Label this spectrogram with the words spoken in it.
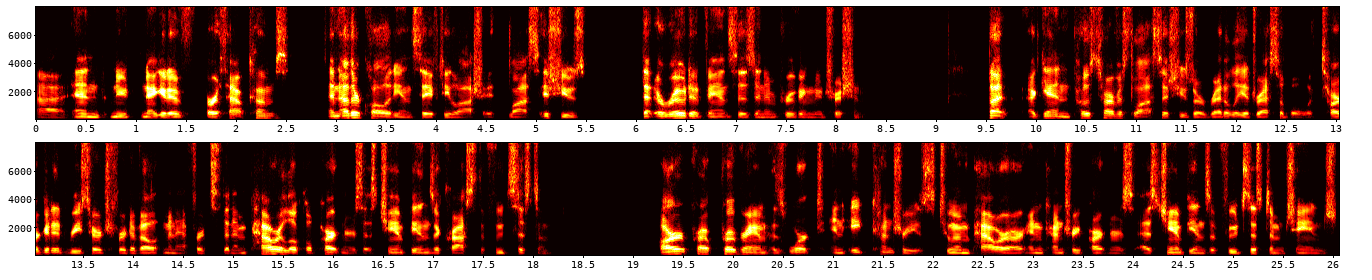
uh, and new negative birth outcomes, and other quality and safety loss, loss issues that erode advances in improving nutrition. But again, post-harvest loss issues are readily addressable with targeted research for development efforts that empower local partners as champions across the food system. Our pro program has worked in eight countries to empower our in-country partners as champions of food system change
